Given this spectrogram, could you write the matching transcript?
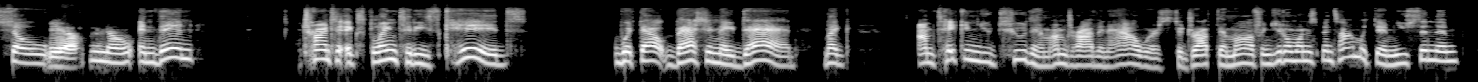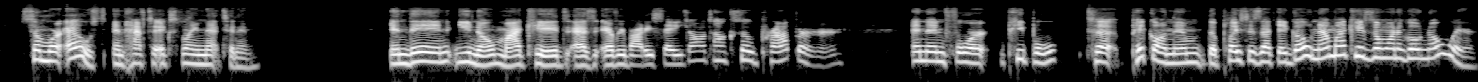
So, yeah, you know, and then trying to explain to these kids without bashing their dad, like, I'm taking you to them. I'm driving hours to drop them off, and you don't want to spend time with them. You send them somewhere else and have to explain that to them. And then, you know, my kids, as everybody say, y'all talk so proper. And then for people to pick on them, the places that they go, now my kids don't want to go nowhere.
